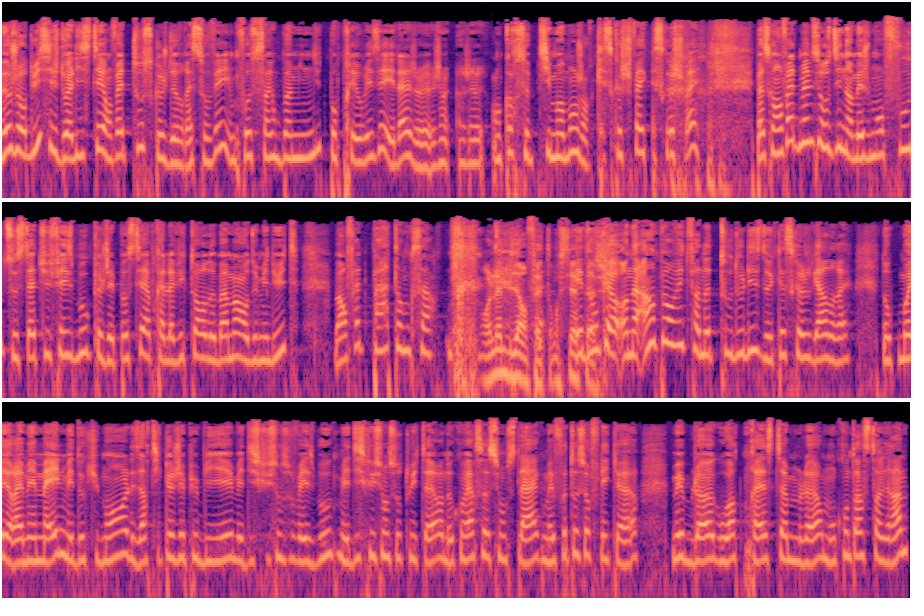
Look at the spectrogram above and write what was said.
Mais aujourd'hui, si je dois lister en fait tout ce que je devrais sauver, il me faut 5 bonnes minutes pour prioriser. Et là, j'ai encore ce petit moment, genre qu'est-ce que je fais, qu'est-ce que je fais? Parce qu'en fait, même si on se dit non mais je m'en fous de ce statut Facebook que j'ai posté après la victoire d'Obama en 2008, bah en fait pas tant que ça. On l'aime bien en fait, on s'y Et attache. donc, euh, on a un peu envie de faire notre to-do list de qu'est-ce que je garderais. Donc, moi, il y aurait mes mails, mes documents, les articles que j'ai publiés, mes discussions sur Facebook, mes discussions sur Twitter, nos conversations Slack, mes photos sur Flickr, mes blogs, WordPress, Tumblr, mon compte Instagram.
